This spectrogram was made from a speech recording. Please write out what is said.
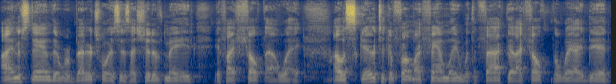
I understand there were better choices I should have made if I felt that way. I was scared to confront my family with the fact that I felt the way I did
